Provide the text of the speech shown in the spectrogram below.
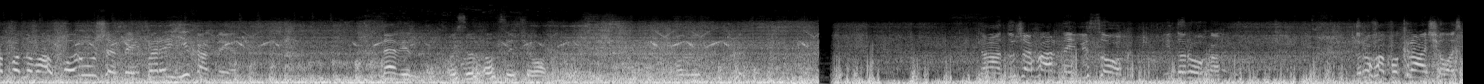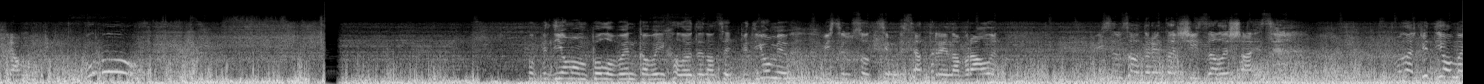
Олександр пропонував порушити і переїхати. Де він? Ось оцей чувак. Да, дуже гарний лісок і дорога. Дорога покращилась прямо. Уху! По підйомам половинка виїхали 11 підйомів, 873 набрали. 836 залишається. На підйоми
